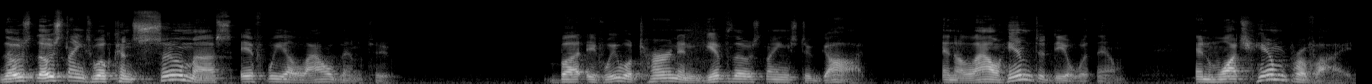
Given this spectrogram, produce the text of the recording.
those, those things will consume us if we allow them to. But if we will turn and give those things to God and allow Him to deal with them and watch Him provide,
